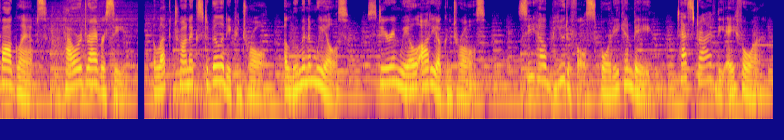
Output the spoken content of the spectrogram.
fog lamps, power driver seat, electronic stability control, aluminum wheels, steering wheel audio controls. See how beautiful sporty can be. Test drive the A4.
